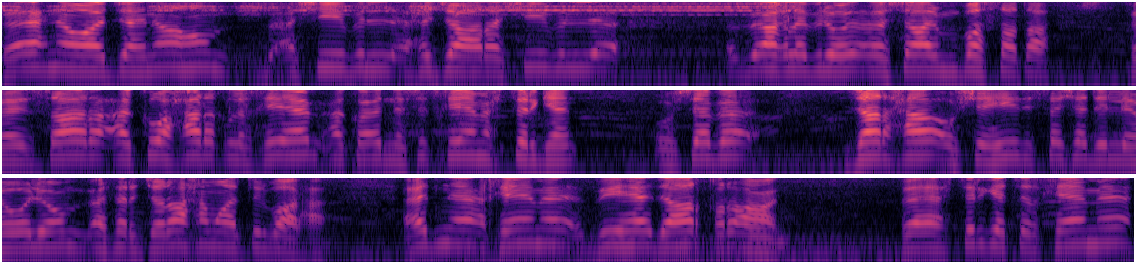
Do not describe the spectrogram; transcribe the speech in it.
فإحنا واجهناهم شيء بالحجارة شيء بال... بأغلب الوسائل المبسطة. فصار أكو حرق للخيم أكو عندنا ست خيم احترقن. وسبع جرحى وشهيد استشهد اللي هو اليوم أثر الجراحه مالت البارحة. عندنا خيمة بها دار قرآن. فاحترقت الخيمة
